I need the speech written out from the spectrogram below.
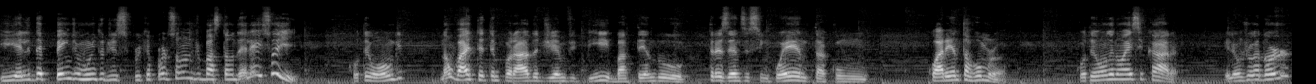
E ele depende muito disso, porque a produção de bastão dele é isso aí. Kote Wong não vai ter temporada de MVP batendo 350 com 40 home run. Kote Wong não é esse cara. Ele é um jogador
